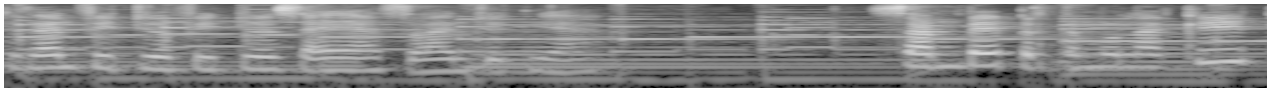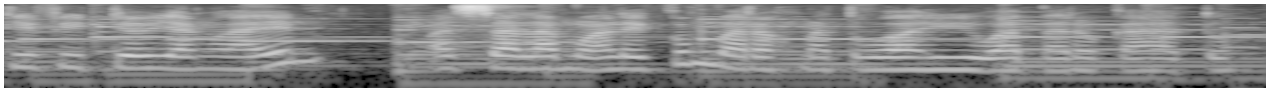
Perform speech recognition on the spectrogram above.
dengan video-video saya selanjutnya. Sampai bertemu lagi di video yang lain. Wassalamualaikum warahmatullahi wabarakatuh.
